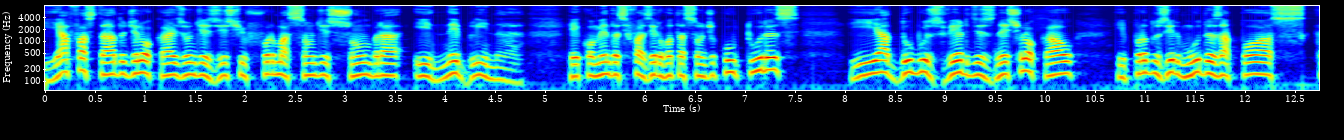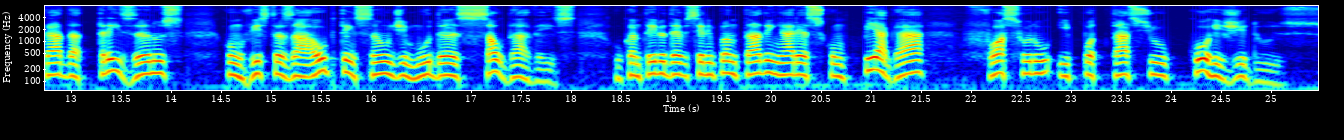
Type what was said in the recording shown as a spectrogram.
e afastado de locais onde existe formação de sombra e neblina. Recomenda-se fazer rotação de culturas e adubos verdes neste local e produzir mudas após cada três anos, com vistas à obtenção de mudas saudáveis. O canteiro deve ser implantado em áreas com pH, fósforo e potássio corrigidos.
